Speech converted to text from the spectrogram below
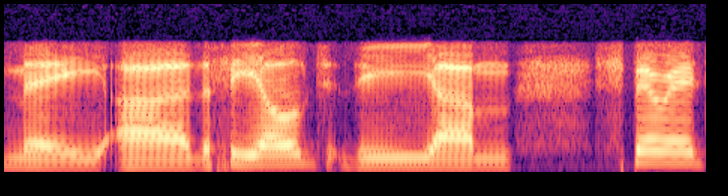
me. Uh, the field, the um, spirits,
